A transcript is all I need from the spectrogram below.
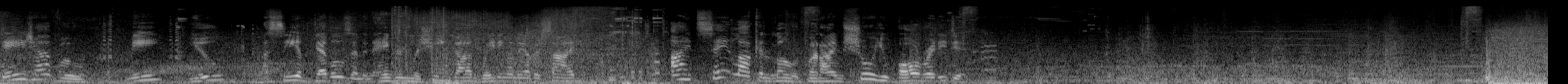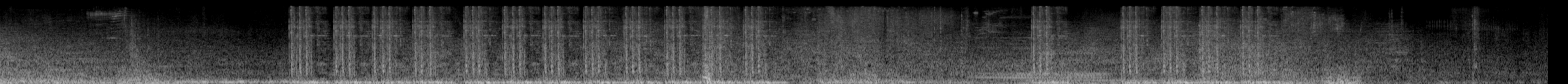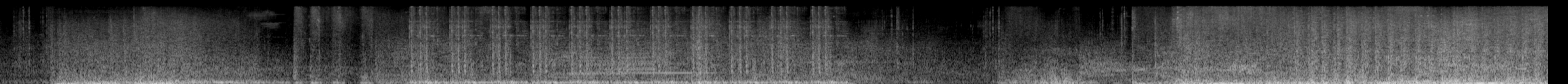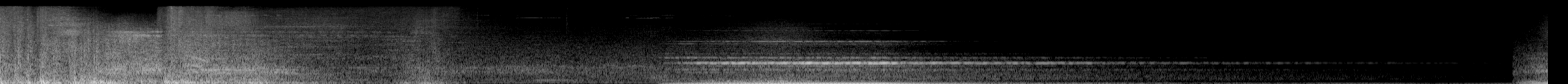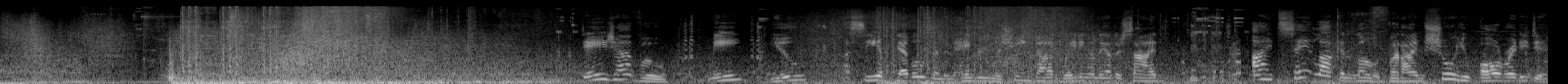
Deja vu. Me, you, a sea of devils and an angry machine god waiting on the other side. I'd say lock and load, but I'm sure you already did. Deja vu. Me, you, a sea of devils, and an angry machine god waiting on the other side. I'd say lock and load, but I'm sure you already did.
